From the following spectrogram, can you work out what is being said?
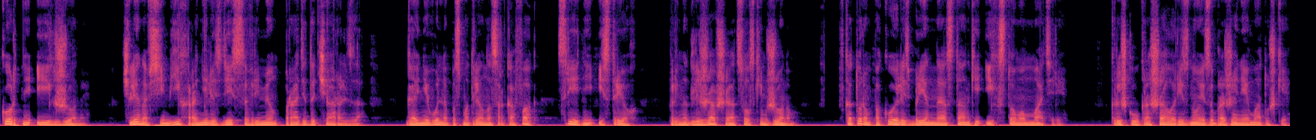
Кортни и их жены. Членов семьи хранили здесь со времен прадеда Чарльза. Гай невольно посмотрел на саркофаг, средний из трех, принадлежавший отцовским женам, в котором покоились бренные останки их с Томом матери. Крышку украшало резное изображение матушки,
